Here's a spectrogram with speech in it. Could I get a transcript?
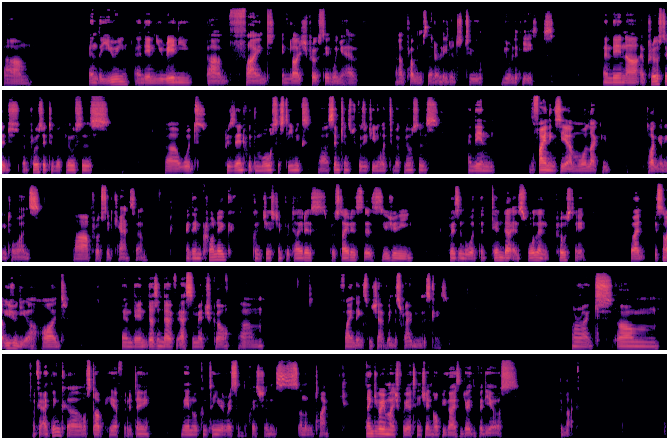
um, in the urine, and then you really um, find enlarged prostate when you have uh, problems that are related to urolithiasis. And then uh, a prostate a prostate tuberculosis uh, would present with more systemic uh, symptoms because you're dealing with tuberculosis, and then the findings here are more likely targeting towards uh, prostate cancer. And then chronic congestion prostatitis, prostatitis is usually present with a tender and swollen prostate, but it's not usually a hard and then doesn't have asymmetrical um, findings which have been described in this case. All right. Um, okay, I think uh, I'll stop here for today. Then we'll continue the rest of the questions another time. Thank you very much for your attention. Hope you guys enjoyed the videos. Good luck.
